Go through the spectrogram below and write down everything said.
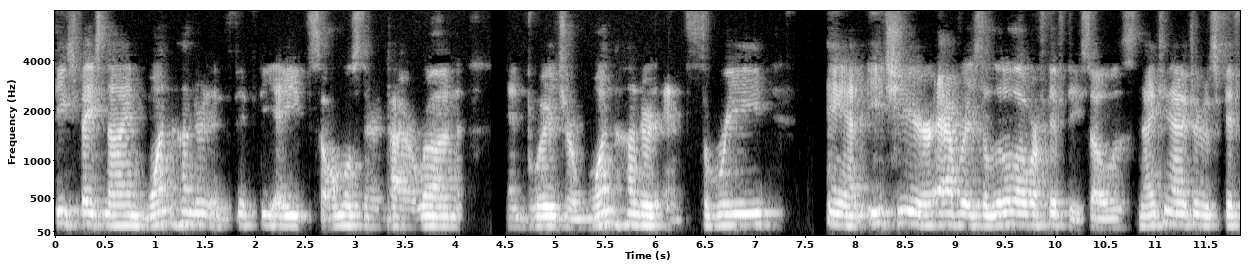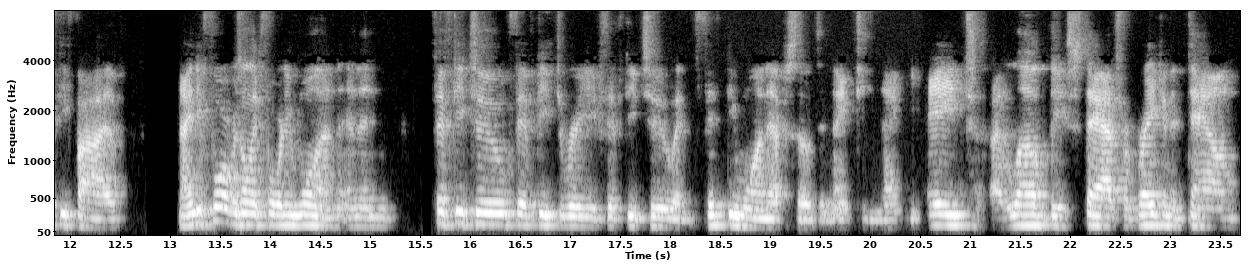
Deep Space Nine, 158, so almost their entire run. And Voyager, 103. And each year averaged a little over 50. So it was 1993 was 55. 94 was only 41. And then 52, 53, 52, and 51 episodes in 1998. I love these stats. We're breaking it down.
